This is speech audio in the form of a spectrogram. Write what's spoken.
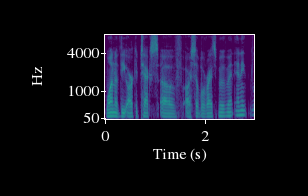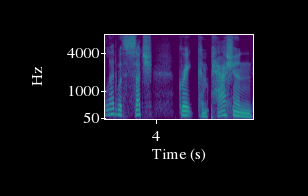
one of the architects of our civil rights movement, and he led with such great compassion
